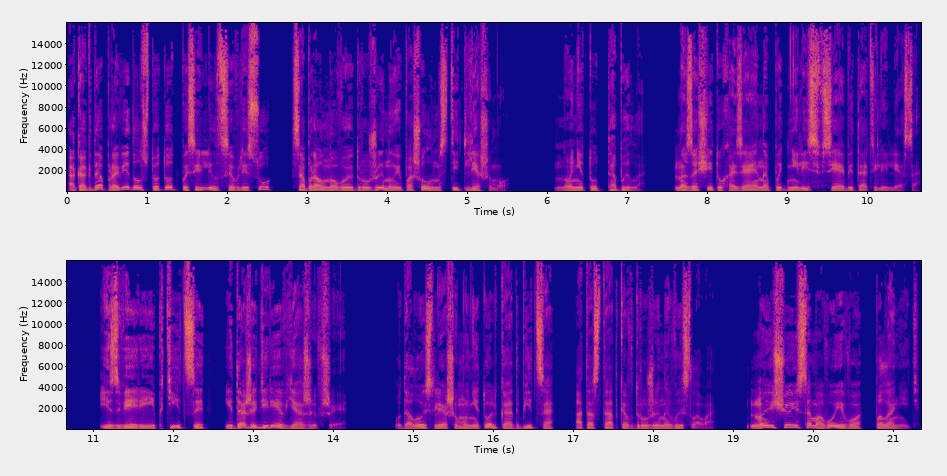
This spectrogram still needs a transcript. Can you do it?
А когда проведал, что тот поселился в лесу, собрал новую дружину и пошел мстить лешему. Но не тут-то было. На защиту хозяина поднялись все обитатели леса. И звери, и птицы, и даже деревья ожившие. Удалось лешему не только отбиться от остатков дружины Выслова, но еще и самого его полонить.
